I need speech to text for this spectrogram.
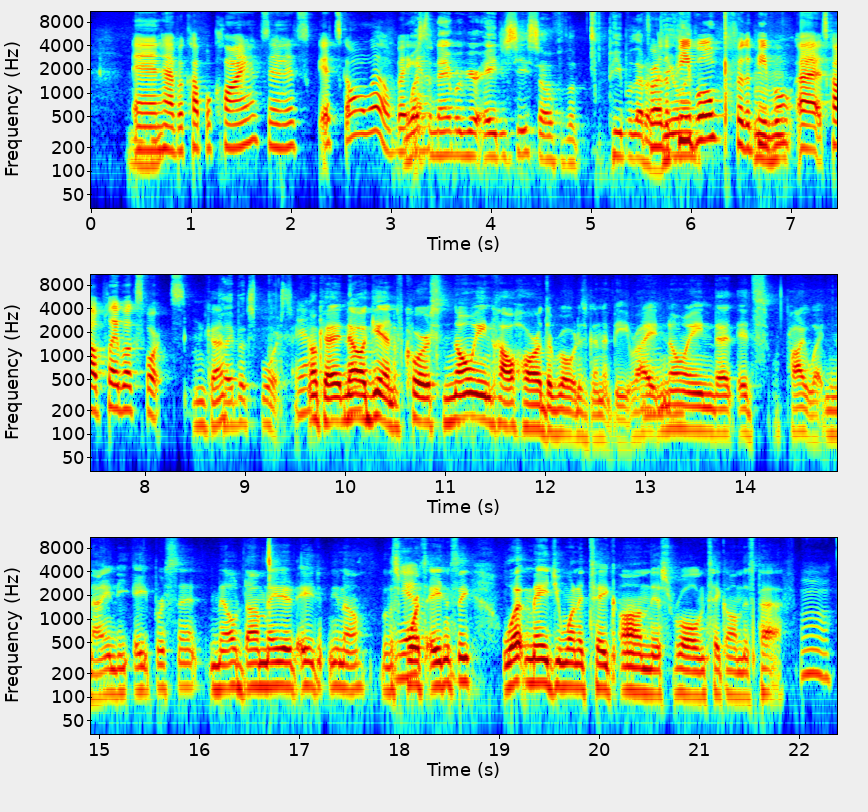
and have a couple clients, and it's it's going well. But What's you the name of your agency? So for the people that are for the viewing, people, for the people, uh, it's called Playbook Sports. okay. Playbook Sports. Yeah. Okay. Now, again, of course, knowing how hard the road is going to be, right? Mm-hmm. Knowing that it's probably what ninety-eight percent male-dominated agent, you know, the Yeah. sports agency. What made you want to take on this role and take on this path? Mm.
